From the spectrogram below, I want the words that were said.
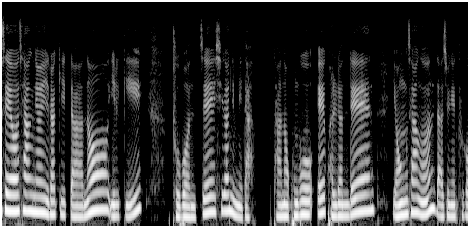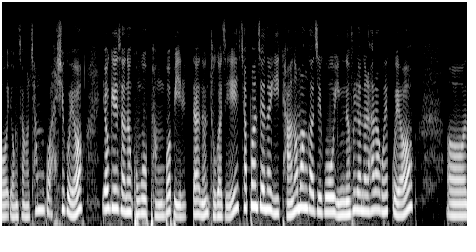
안녕하세요. 4학년 1학기 단어 읽기 두 번째 시간입니다. 단어 공부에 관련된 영상은 나중에 그거 영상을 참고하시고요. 여기에서는 공부 방법이 일단은 두 가지. 첫 번째는 이 단어만 가지고 읽는 훈련을 하라고 했고요. 어,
